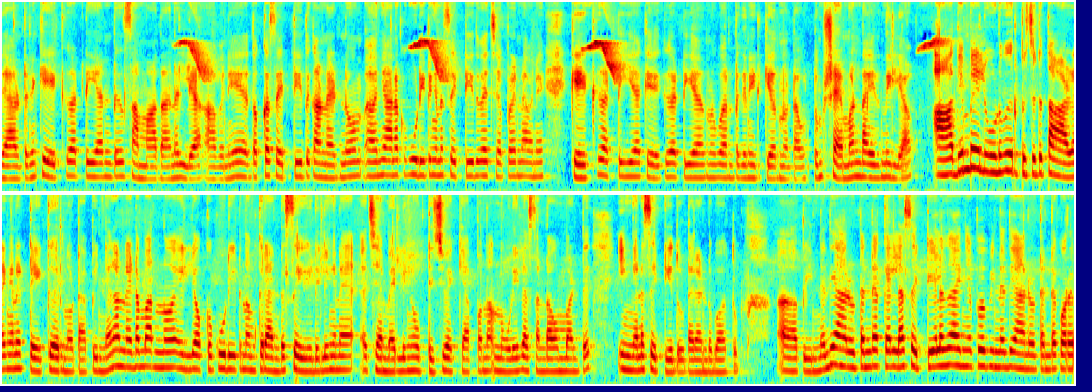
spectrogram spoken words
ധ്യാനട്ടന് കേക്ക് കട്ട് ചെയ്യാണ്ട് സമാധാനമില്ല. അവന് ഇതൊക്കെ സെറ്റ് ചെയ്ത് കണ്ണേട്ടനും ഞാനൊക്കെ കൂടിയിട്ട് ഇങ്ങനെ സെറ്റ് ചെയ്ത് വെച്ചപ്പോൾ തന്നെ അവന് കേക്ക് കട്ട് ചെയ്യുക കേക്ക് കട്ട് ചെയ്യുക എന്ന് പറഞ്ഞിട്ട് ഇങ്ങനെ ഇരിക്കുകയായിരുന്നു കേട്ടോ. ഒട്ടും ക്ഷമ ഉണ്ടായിരുന്നില്ല. ആദ്യം ബലൂൺ വീർപ്പിച്ചിട്ട് താഴെ ഇങ്ങനെ ഇട്ടേക്കുമായിരുന്നു കേട്ടോ. പിന്നെ കണ്ണേട്ടൻ പറഞ്ഞു എല്ലാം ഒക്കെ കൂടിയിട്ട് നമുക്ക് രണ്ട് സൈഡിൽ ഇങ്ങനെ ചെമ്മരിലിങ്ങനെ ഒട്ടിച്ച് വെക്കാം. അപ്പം ഒന്നുകൂടി രസം ഉണ്ടാവും പറഞ്ഞിട്ട് ഇങ്ങനെ സെറ്റ് ചെയ്തു കേട്ടോ രണ്ട് ഭാഗത്തും. പിന്നെ ധ്യാനൂട്ടന്റെ ഒക്കെ എല്ലാ സെറ്റുകളൊക്കെ കഴിഞ്ഞപ്പോൾ പിന്നെ ധ്യാനൂട്ടന്റെ കുറേ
